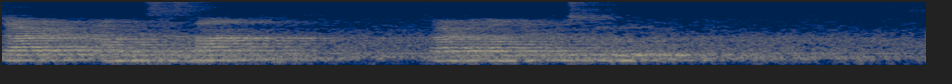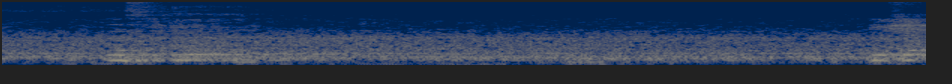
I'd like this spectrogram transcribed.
चार्टर्ड अकाउंटेंट संस्थान chart accountant institute institute tuition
